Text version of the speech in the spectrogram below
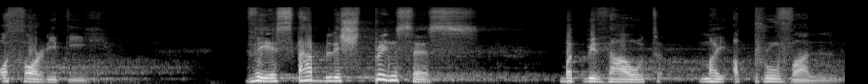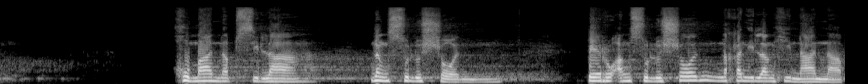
authority. They established princes, but without my approval. Humanap sila ng solusyon, pero ang solusyon na kanilang hinanap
